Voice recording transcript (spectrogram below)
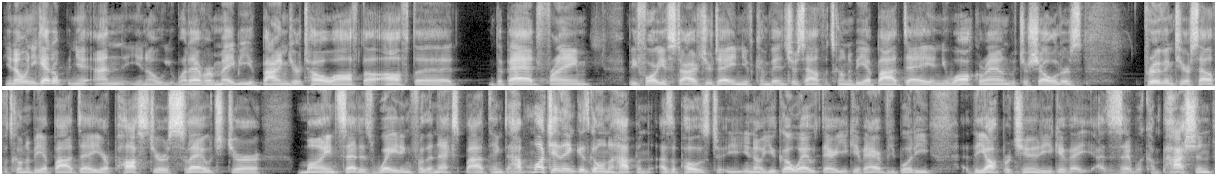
You know when you get up and you and you know whatever maybe you've banged your toe off the off the the bed frame before you start your day and you've convinced yourself it's going to be a bad day and you walk around with your shoulders proving to yourself it's going to be a bad day. Your posture is slouched. Your mindset is waiting for the next bad thing to happen. What do you think is going to happen? As opposed to, you know, you go out there, you give everybody the opportunity, you give, as I said, with compassion,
